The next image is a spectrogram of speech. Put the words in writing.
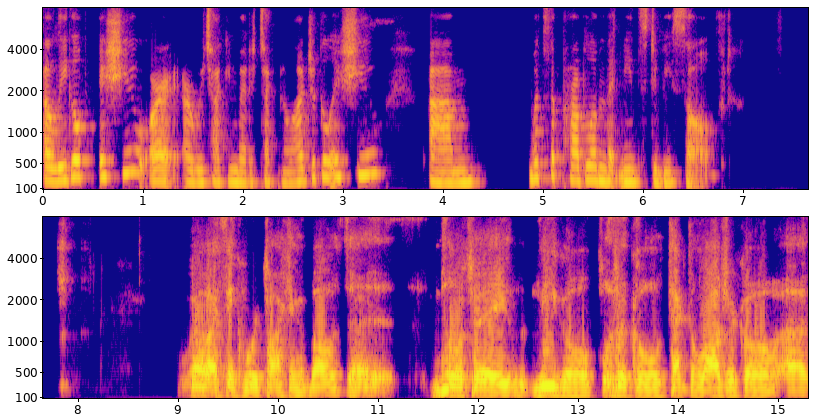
a, legal issue or are we talking about a technological issue? Um, what's the problem that needs to be solved? Well, I think we're talking about uh, military, legal, political, technological, uh,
